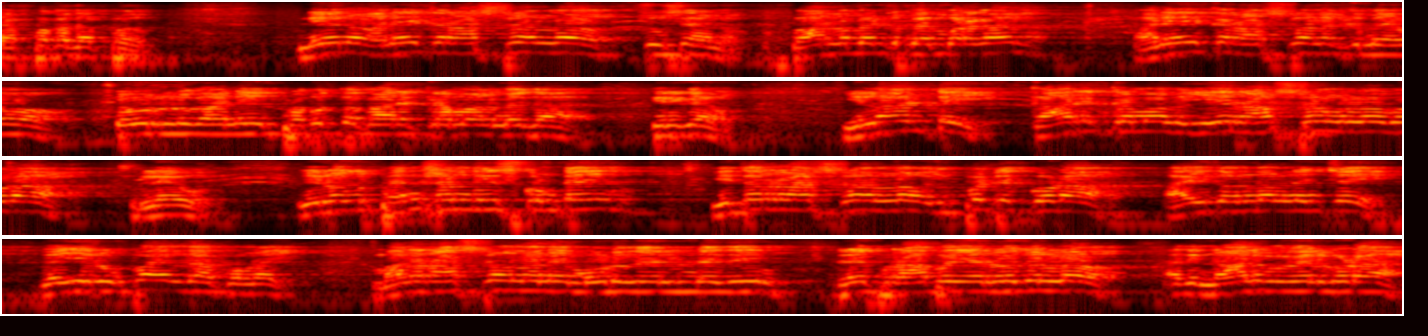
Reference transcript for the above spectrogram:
చెప్పక తప్పదు. నేను అనేక రాష్ట్రాల్లో చూశాను. పార్లమెంట్ మెంబర్గా అనేక రాష్ట్రాలకు మేము టూర్లు కానీ ప్రభుత్వ కార్యక్రమాల మీద తిరిగాం. ఇలాంటి కార్యక్రమాలు ఏ రాష్ట్రంలో కూడా లేవు. ఈరోజు పెన్షన్ తీసుకుంటే ఇతర రాష్ట్రాల్లో ఇప్పటికి కూడా ఐదు వందల నుంచి వెయ్యి రూపాయల దాకా ఉన్నాయి. మన రాష్ట్రంలోనే మూడు వేలు ఉండేది. రేపు రాబోయే రోజుల్లో అది నాలుగు వేలు కూడా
